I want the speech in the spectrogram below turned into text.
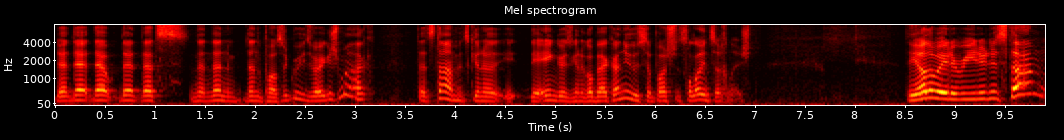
that that that, that that's then then, then the pasuk agrees very geschmack. That's time. It's gonna the anger is gonna go back on you. So. The other way to read it is tam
